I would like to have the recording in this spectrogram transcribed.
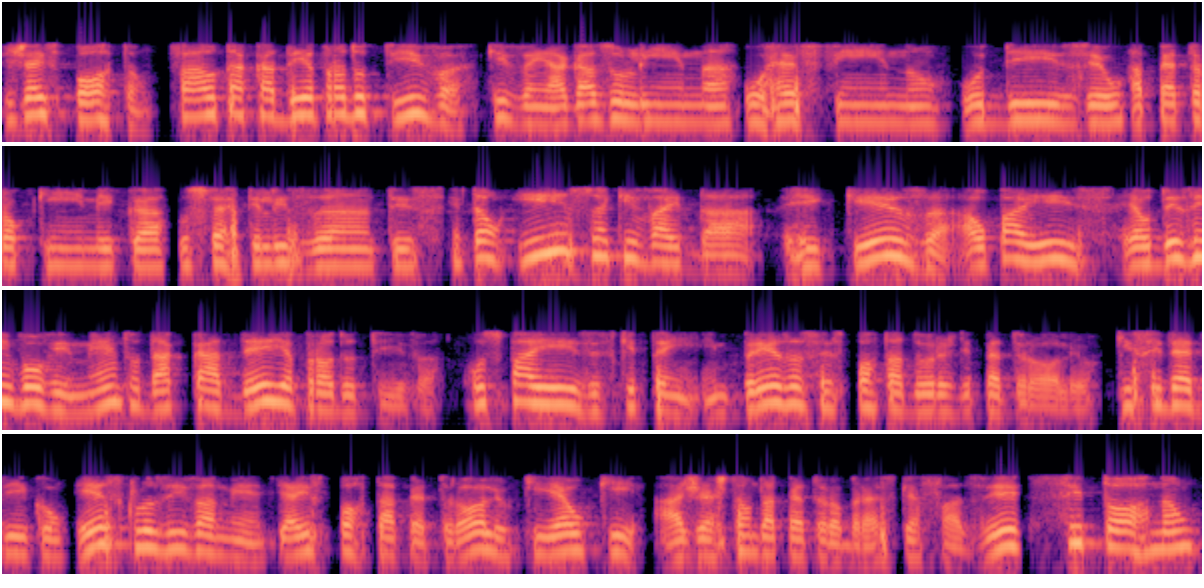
já exportam. Falta a cadeia produtiva, que vem a gasolina, o refino, o diesel, a petroquímica, os fertilizantes. Então, isso é que vai dar riqueza riqueza ao país, é o desenvolvimento da cadeia produtiva. Os países que têm empresas exportadoras de petróleo, que se dedicam exclusivamente a exportar petróleo, que é o que a gestão da Petrobras quer fazer, se tornam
